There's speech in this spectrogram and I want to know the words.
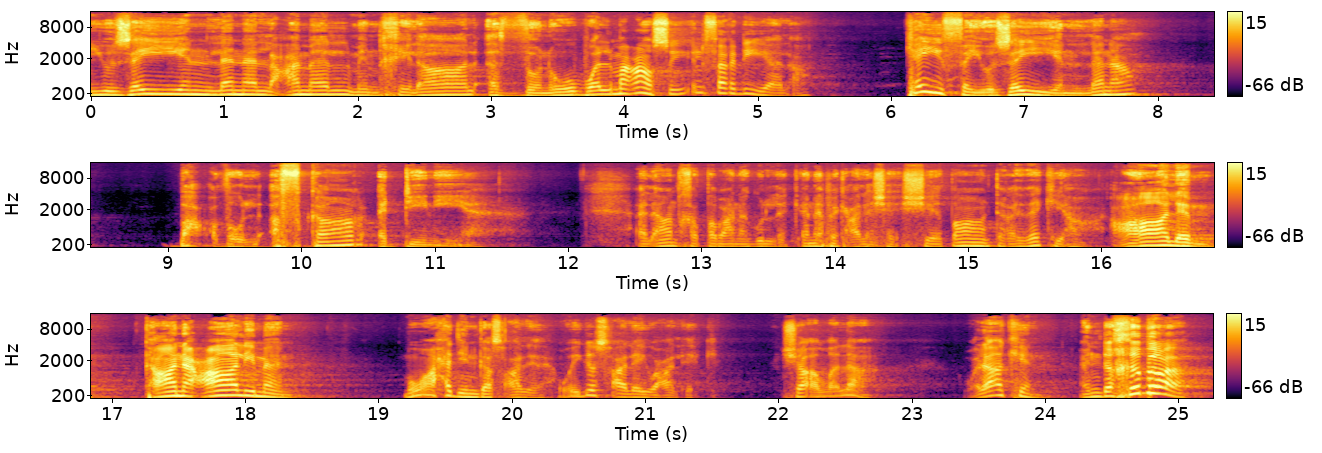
يزين لنا العمل من خلال الذنوب والمعاصي الفردية الآن. كيف يزين لنا بعض الأفكار الدينية؟ الآن طبعا أقول لك أنا بك على شيء الشيطان ترى ذكي ها عالم كان عالما. مو واحد ينقص عليه ويقص علي وعليك. إن شاء الله لا. ولكن عنده خبرة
